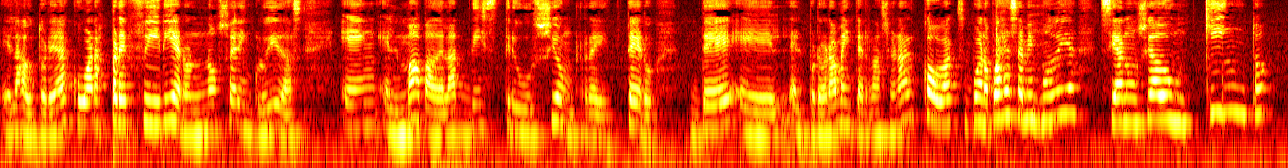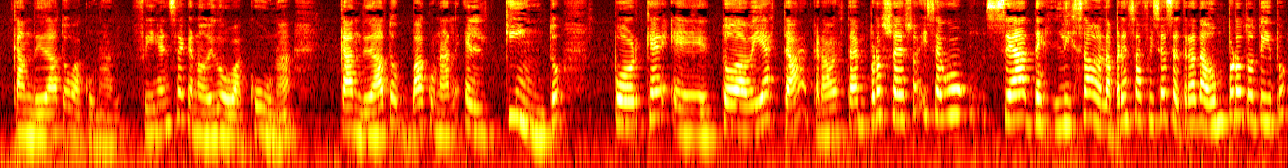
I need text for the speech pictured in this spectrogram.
eh, las autoridades cubanas prefirieron no ser incluidas en el mapa de la distribución, reitero, del de el programa internacional COVAX, bueno, pues ese mismo día se ha anunciado un quinto candidato vacunal. Fíjense que no digo vacuna, candidato vacunal, el quinto porque eh, todavía está, creo está en proceso y según se ha deslizado en la prensa oficial se trata de un prototipo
